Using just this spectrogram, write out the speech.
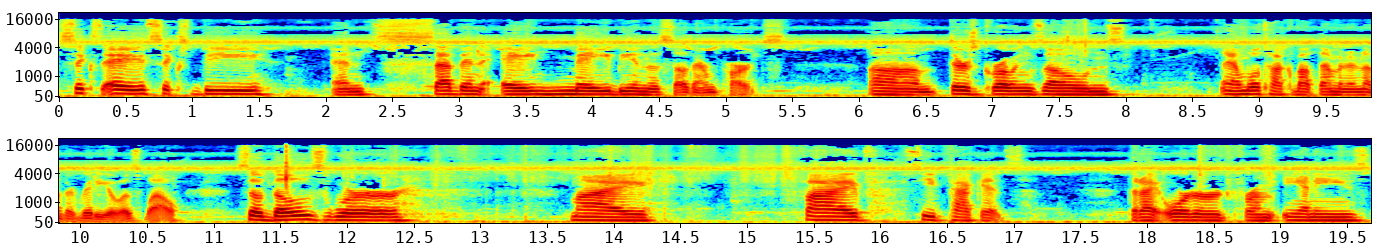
6A, 6B, and 7A may be in the southern parts. Um, there's growing zones, and we'll talk about them in another video as well. So those were my five seed packets that I ordered from Annie's.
